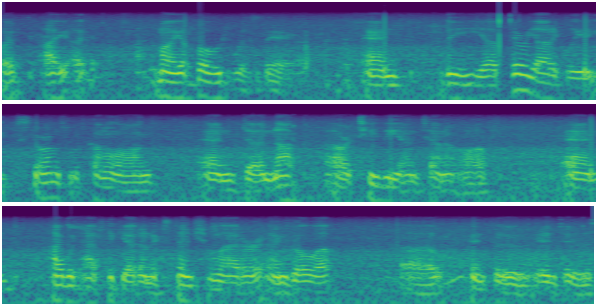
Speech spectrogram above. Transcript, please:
but I, I my abode was there, and the uh, periodically storms would come along and uh, knock our TV antenna off, and I would have to get an extension ladder and go up uh, into into the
